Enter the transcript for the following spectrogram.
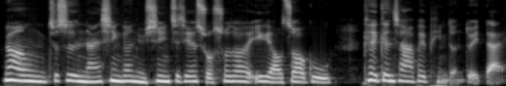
让就是男性跟女性之间所受到的医疗照顾可以更加被平等对待。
